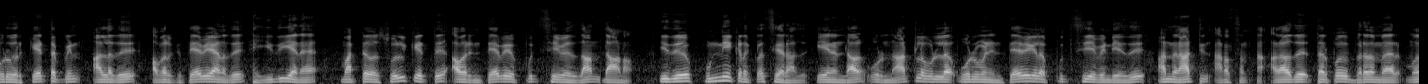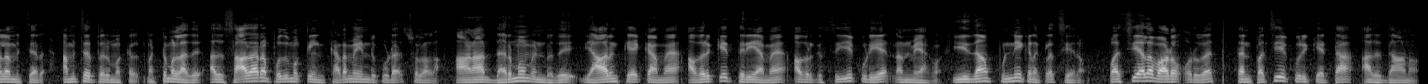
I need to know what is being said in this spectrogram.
ஒருவர் கேட்ட பின் அல்லது அவருக்கு தேவையானது இது என மற்றவர் சொல் கேட்டு அவரின் தேவையை பூர்த்தி செய்வதுதான் தானம். இது புண்ணிய கணக்கில் சேராது. ஏனென்றால் ஒரு நாட்டில் உள்ள ஒருவனின் தேவைகளை பூர்த்தி செய்ய வேண்டியது அந்த நாட்டின் அரசன். அதாவது தற்போது பிரதமர் முதலமைச்சர் அமைச்சர் பெருமக்கள் மட்டுமல்லாது அது சாதாரண பொதுமக்களின் கடமை என்று கூட சொல்லலாம். ஆனால் தர்மம் என்பது யாரும் கேட்காம அவருக்கே தெரியாம அவருக்கு செய்யக்கூடிய நன்மையாகும். இதுதான் புண்ணிய கணக்கில் சேரும். பசியால் வாடும் ஒருவர் தன் பசியை கூறி கேட்டால் அது தானம்.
